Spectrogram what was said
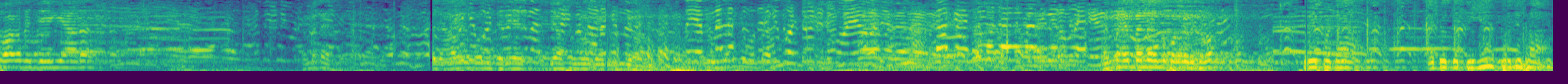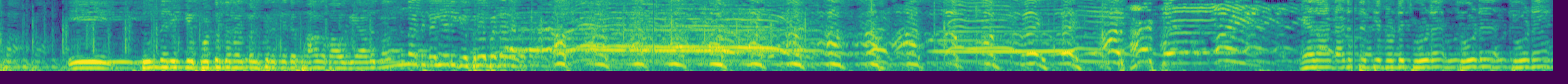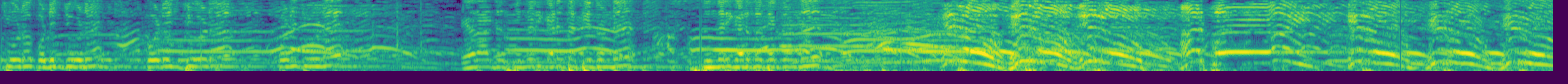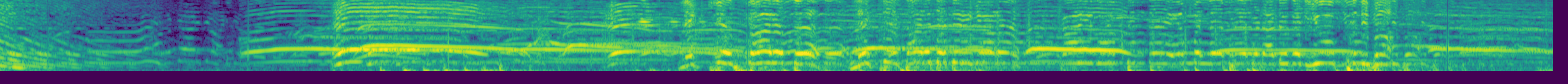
സ്വാഗതം ചെയ്യുകയാണ്. ഇപ്പൊ എം എ സുന്ദരിക്ക് പൊട്ടുവിട്ടിട്ട് പോയാൽ പങ്കെടുക്കണം പ്രിയപ്പെട്ട അഡ്വക്കറ്റ് യു പ്രതിഭ ഈ സുന്ദരിക്ക് പൊട്ടുതവൻ മത്സരത്തിന്റെ ഭാഗമാവുകയാണ് നന്നായിട്ട് കൈയടിക്കും പ്രിയപ്പെട്ട ഏതാണ്ട് അടുത്തെത്തിയിട്ടുണ്ട് ചൂട് ചൂട് ചൂട് ചൂട് കൊടും ചൂട് കൊടും ചൂട് കൊടും ചൂട് ഏതാണ്ട് സുന്ദരിക്ക് അടുത്തെത്തിയിട്ടുണ്ട് സുന്ദരിക്ക് അടുത്തെത്തിയിട്ടുണ്ട് hero hero hero hero hero hero ലക്ഷ്യസ്ഥാനത്ത് ലക്ഷ്യസ്ഥാനത്ത് എത്തിയിരിക്കുകയാണ്. കായികത്തിന്റെ എം എൽ എ പ്രിയപ്പെട്ട അഡ്വക്കേറ്റ് യു പ്രതിഭ.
